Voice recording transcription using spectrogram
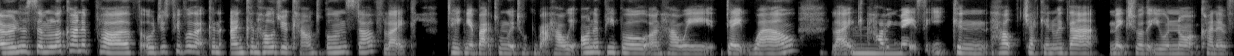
are in a similar kind of path or just people that can and can hold you accountable and stuff like taking it back to when we are talking about how we honor people and how we date well like having Mm. mates that you can help check in with that make sure that you are not kind of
